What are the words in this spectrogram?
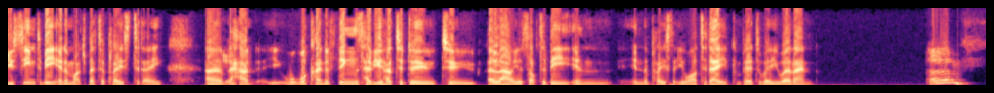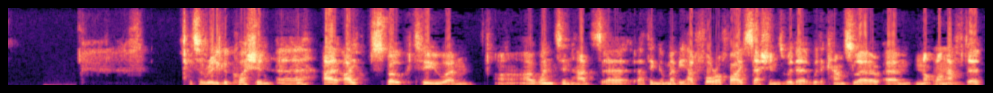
you seem to be in a much better place today. Um, Yeah. How what kind of things have you had to do to allow yourself to be in in the place that you are today compared to where you were then? Um, that's a really good question. Uh, I, I spoke to. Um, uh, I went and had. Uh, I think I maybe had four or five sessions with a with a counsellor um, not long Mm. after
